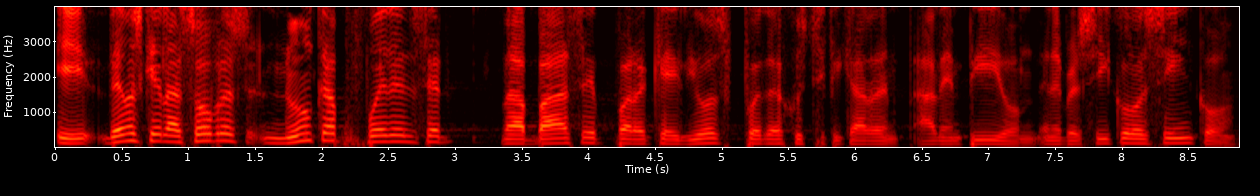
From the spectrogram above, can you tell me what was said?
Y vemos que las obras nunca pueden ser la base para que Dios pueda justificar al impío. En el versículo 5.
